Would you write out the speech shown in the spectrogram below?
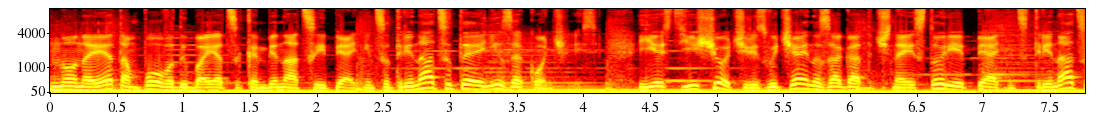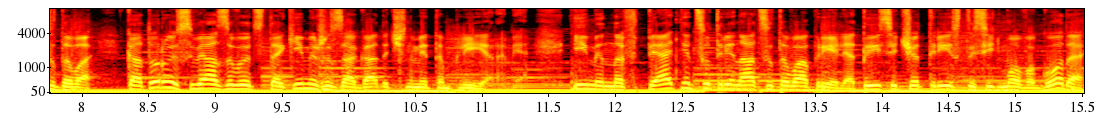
Но на этом поводы бояться комбинации пятница 13 не закончились. Есть еще чрезвычайно загадочная история пятницы 13 которую связывают с такими же загадочными тамплиерами. Именно в пятницу 13 апреля 1307 года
